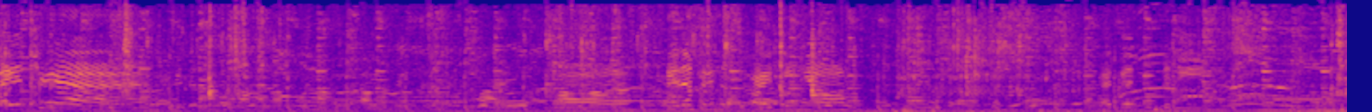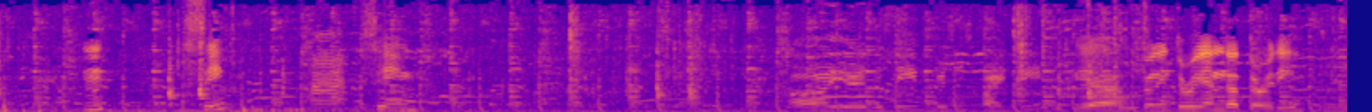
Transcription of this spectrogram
kayo siya. Ah, kailan Christmas party niyo? At 23. Hmm? Same? Ha? Same. Oh, you're the same Christmas party? Yeah, 23 and the 30. Mm.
